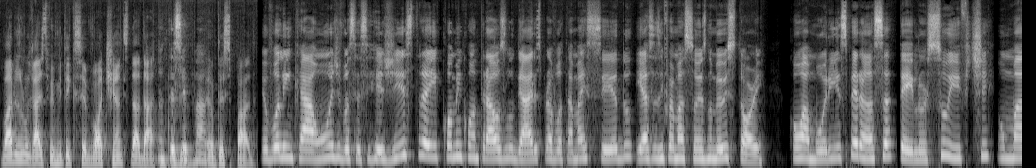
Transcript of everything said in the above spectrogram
vários lugares permitem que você vote antes da data. Antecipado. É antecipado. Eu vou linkar onde você se registra e como encontrar os lugares para votar mais cedo e essas informações no meu story. Com amor e esperança, Taylor Swift, uma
